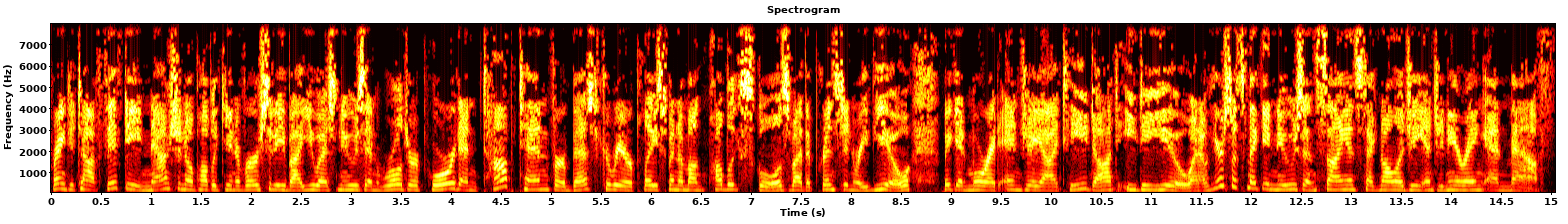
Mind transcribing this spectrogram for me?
Ranked a top 50 National Public University by U.S. News and World Report and top 10 for best career placement among public schools by the Princeton Review. We get more at njit.edu. And now here's what's making news in science, technology, engineering, and math.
